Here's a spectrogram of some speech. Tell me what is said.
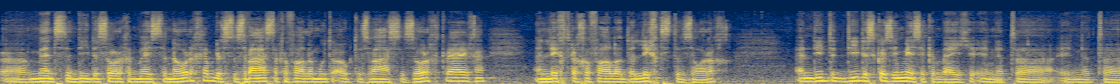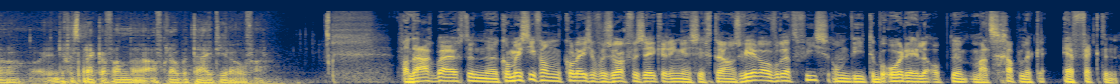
uh, mensen die de zorg het meeste nodig hebben. Dus de zwaarste gevallen moeten ook de zwaarste zorg krijgen. En lichtere gevallen de lichtste zorg. En die, die discussie mis ik een beetje in, het, in, het, in de gesprekken van de afgelopen tijd hierover. Vandaag buigt een eh, commissie van College voor Zorgverzekeringen zich trouwens weer over advies om die te beoordelen op de maatschappelijke effecten.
